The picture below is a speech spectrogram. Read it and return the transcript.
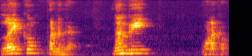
லைக்கும் பண்ணுங்க. நன்றி. வணக்கம்.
